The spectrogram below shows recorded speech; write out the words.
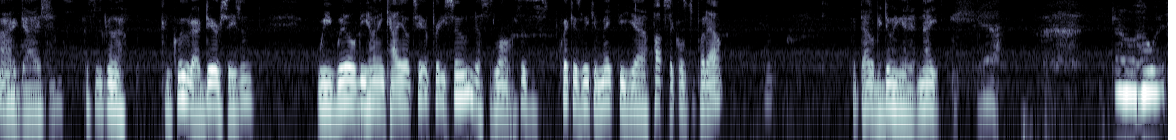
All right, guys. This is going to conclude our deer season. We will be hunting coyotes here pretty soon, just as long, just as quick as we can make the uh, popsicles to put out. But that'll be doing it at night. Yeah. I don't know how much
